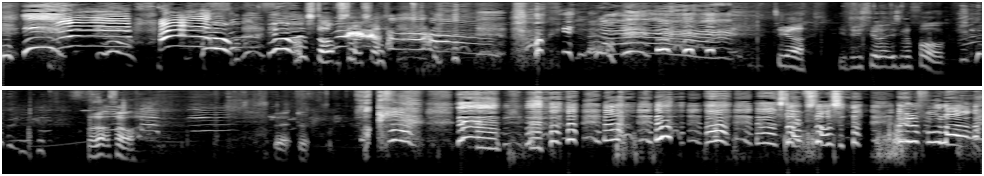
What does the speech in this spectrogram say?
No, stop, stop, stop. Tia, you, did you feel like it was gonna fall? Well, that felt. Do it, do it. Stop, stop, stop. I'm gonna fall out.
